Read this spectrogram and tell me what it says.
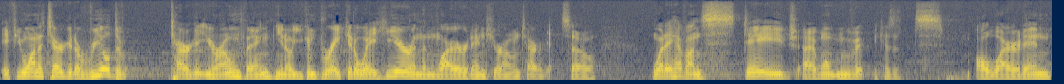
If you want to target a real target, your own thing, you know, you can break it away here and then wire it into your own target. So what I have on stage, I won't move it because it's all wired in,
